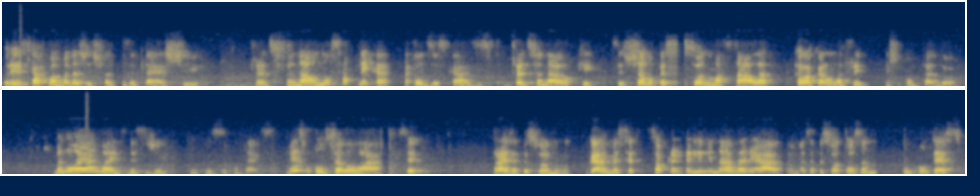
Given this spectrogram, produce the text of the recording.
Por isso que a forma da gente fazer teste tradicional não se aplica a todos os casos. O tradicional é o quê? Você chama a pessoa numa sala, coloca ela na frente do computador. Mas não é mais desse jeito que isso acontece. Mesmo com o celular, você traz a pessoa no lugar, mas só para eliminar a variável. Mas a pessoa está usando um contexto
